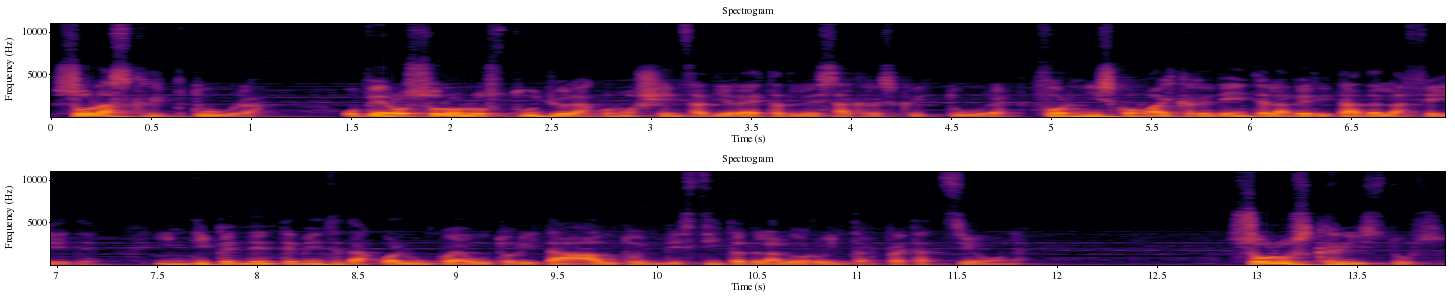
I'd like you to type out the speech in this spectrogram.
Sola scrittura, ovvero solo lo studio e la conoscenza diretta delle sacre scritture, forniscono al credente la verità della fede, indipendentemente da qualunque autorità autoinvestita della loro interpretazione. Solus Christus,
